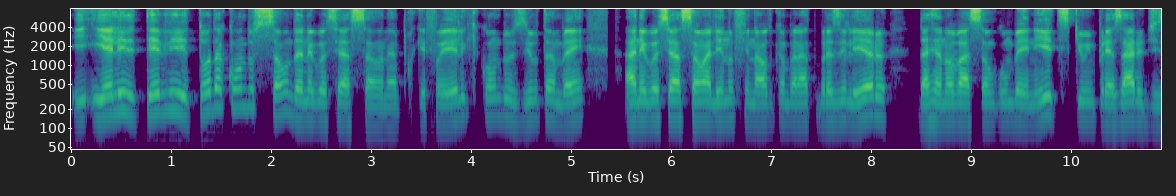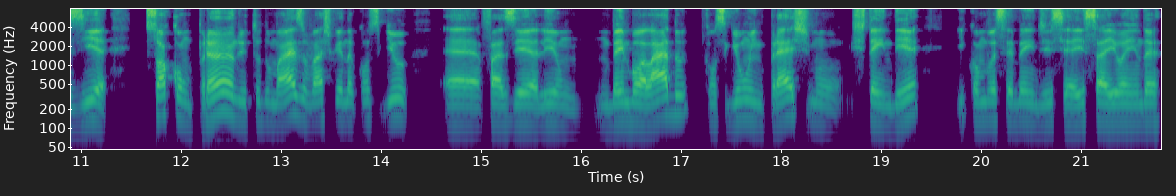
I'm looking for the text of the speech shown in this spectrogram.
E, e, ele teve toda a condução da negociação, né? Porque foi ele que conduziu também a negociação ali no final do Campeonato Brasileiro, da renovação com o Benítez, que o empresário dizia só comprando e tudo mais. O Vasco ainda conseguiu é, fazer ali um, um, bem bolado, conseguiu um empréstimo, estender, e como você bem disse aí, saiu ainda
